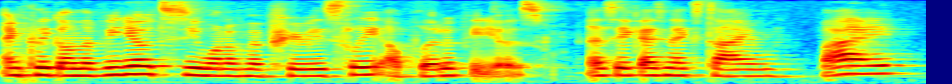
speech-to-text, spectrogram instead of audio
and click on the video to see one of my previously uploaded videos. I'll see you guys next time. Bye!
